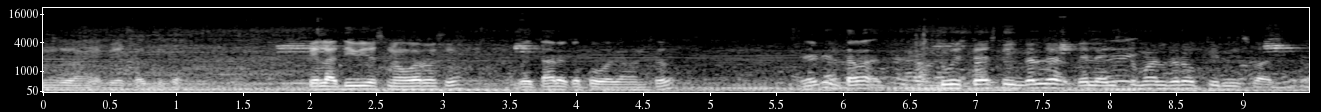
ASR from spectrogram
અંદર અહીંયા બેઠા બધા. પેલા દિવ્યસનો વારો છે. હવે તારે કપવા જવાનું છે. રેડી ને તું ટેસ્ટિંગ કરી લે પહેલાં ઇસ્તેમાલ કરો, ફિર વિશ્વાસ કરો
